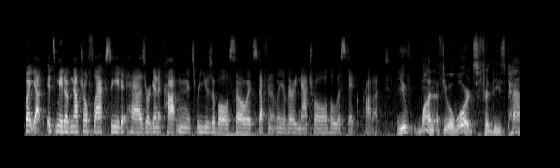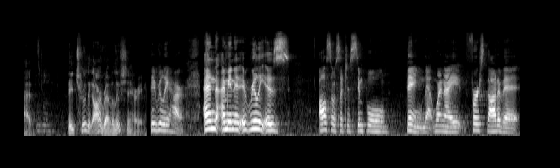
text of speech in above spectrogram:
But yeah, it's made of natural flaxseed, it has organic cotton, it's reusable, so it's definitely a very natural, holistic product. You've won a few awards for these pads. Mm-hmm they truly are revolutionary. They really are. And I mean, it, it really is also such a simple thing that when I first thought of it,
